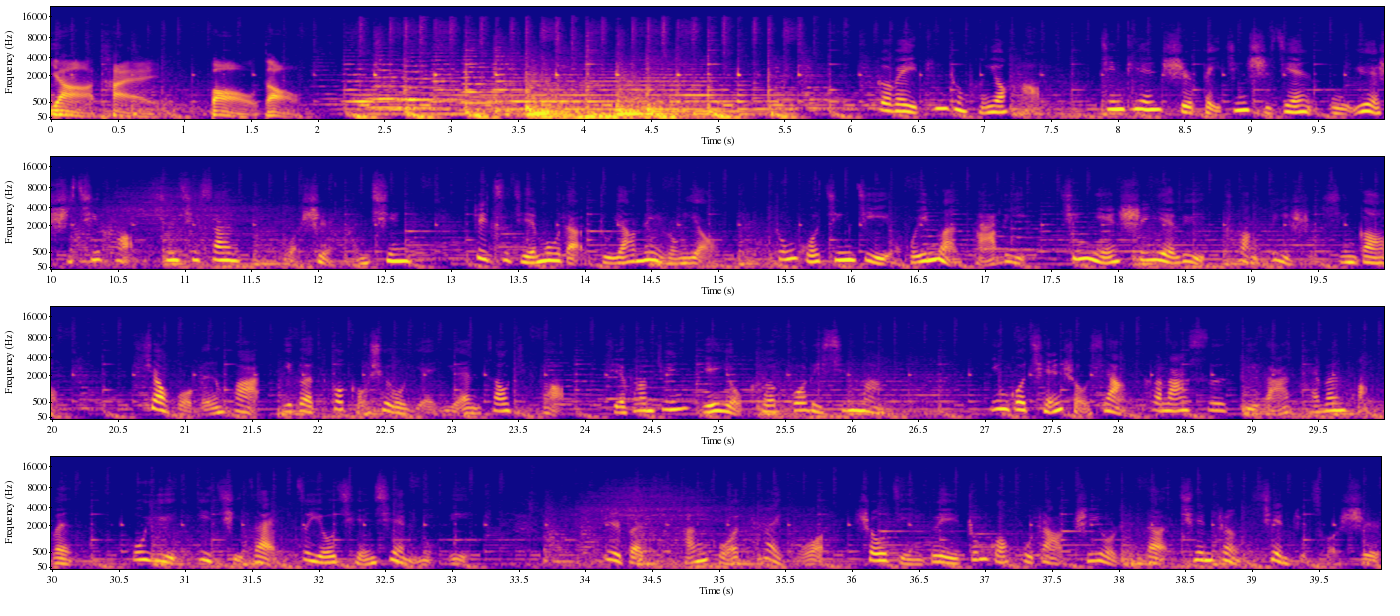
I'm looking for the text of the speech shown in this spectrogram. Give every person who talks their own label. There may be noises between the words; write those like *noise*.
Speaker 1: 亚太报道。
Speaker 2: 各位听众朋友好，今天是北京时间五月十七号，星期三，我是韩青。这次节目的主要内容有：中国经济回暖乏力，青年失业率创历史新高；效果文化一个脱口秀演员遭举报，解放军也有颗玻璃心吗？英国前首相特拉斯抵达台湾访问，呼吁一起在自由前线努力。日本、韩国、泰国收紧对中国护照持有人的签证限制措施。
